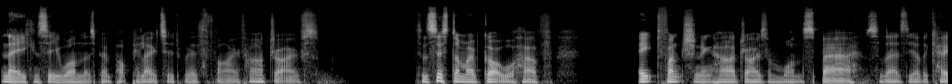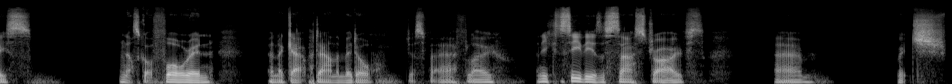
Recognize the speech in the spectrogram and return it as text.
And there you can see one that's been populated with five hard drives. So the system I've got will have eight functioning hard drives and one spare. So there's the other case. And that's got four in and a gap down the middle just for airflow. And you can see these are SAS drives, um, which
